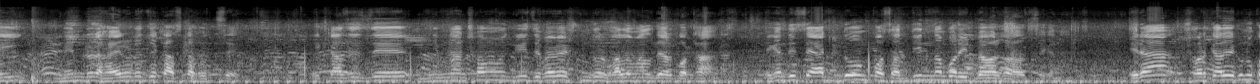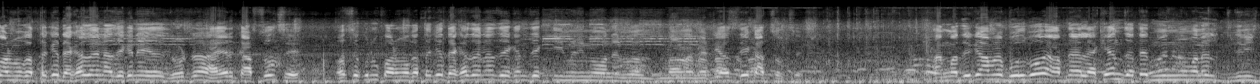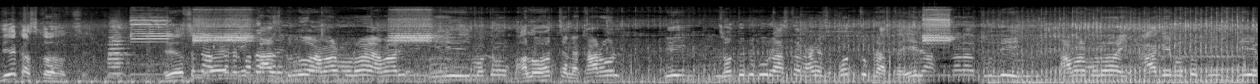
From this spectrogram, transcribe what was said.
এই main road high রোডের যে কাজটা হচ্ছে, এই কাজের যে নির্মাণ সামগ্রী যেভাবে সুন্দর ভালো মাল দেওয়ার কথা, এখানে দিচ্ছে একদম পচা, তিন নম্বর ইট ব্যবহার করা হচ্ছে এখানে। এরা সরকারের কোনো কর্মকর্তাকে দেখা যায় না যেখানে রোড হাইয়ের কাজ চলছে, অথচ কোনো কর্মকর্তাকে দেখা যায় না যে এখানে যে কী নিম্নমানের ম্যাটেরিয়াল দিয়ে কাজ চলছে। সাংবাদিককে আমরা বলব, আপনারা লেখেন যাতে নিম্নমানের জিনিস দিয়ে কাজ করা হচ্ছে। কাজগুলো আমার মনে হয় আমার এই মতো ভালো হচ্ছে না। কারণ এই যতটুকু রাস্তা ভাঙেছে কতটুকু রাস্তা? এই রাস্তাটা যদি আমার মনে হয় আগের মতো বীজ দিয়ে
